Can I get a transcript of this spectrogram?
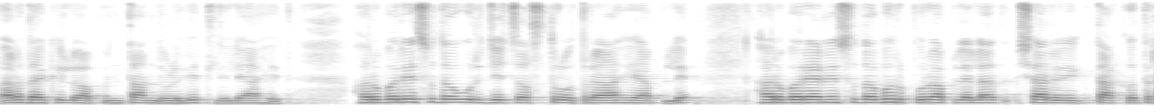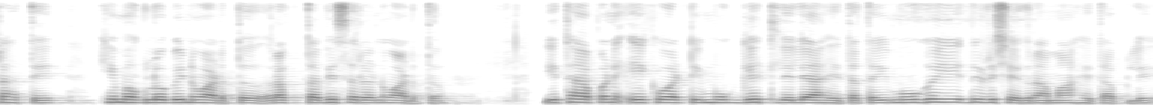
अर्धा किलो आपण तांदूळ घेतलेले आहेत. हरभरेसुद्धा ऊर्जेचा स्त्रोत्र आहे आपले. हरभऱ्याने सुद्धा भरपूर आपल्याला शारीरिक ताकद राहते. हिमोग्लोबिन वाढतं रक्ताभिसरण वाढतं. इथं आपण एक वाटी मूग घेतलेले आहेत. आता मूगही दीडशे ग्राम आहेत आपले.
